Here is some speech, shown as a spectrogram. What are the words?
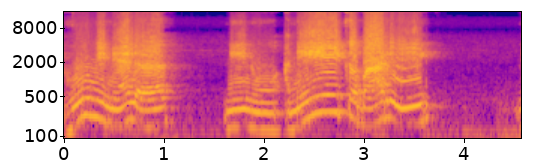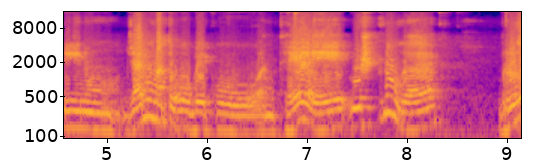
ಭೂಮಿ ಮೇಲೆ ನೀನು ಅನೇಕ ಬಾರಿ ನೀನು ಜನ್ಮ ತಗೋಬೇಕು ಅಂತ ಹೇಳಿ ವಿಷ್ಣುಗ ಮೃಗ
